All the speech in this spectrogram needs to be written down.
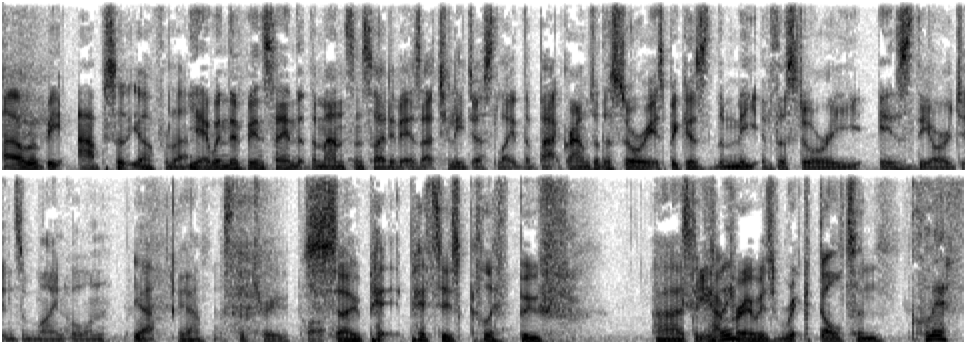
I would be absolutely up for that. Yeah, when they've been saying that the Manson side of it is actually just like the background of the story, it's because the meat of the story is the origins of Mindhorn. yeah. yeah. That's the true plot. So Pitt, Pitt is Cliff Booth. Uh, Excuse me? DiCaprio is Rick Dalton. Cliff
